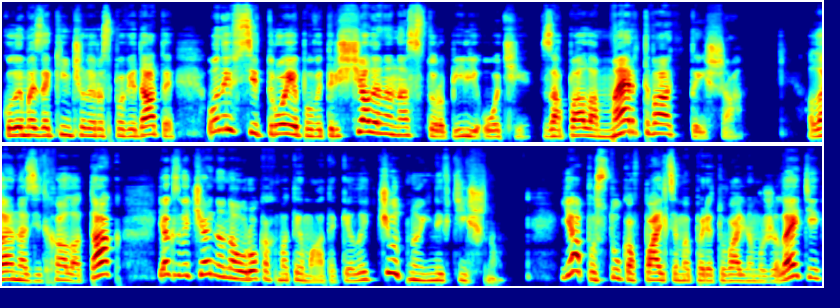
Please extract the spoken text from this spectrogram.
Коли ми закінчили розповідати, вони всі троє повитріщали на нас сторопілі очі. Запала мертва тиша. Лена зітхала так, як звичайно на уроках математики, але чутно і невтішно. Я постукав пальцями по рятувальному жилеті,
